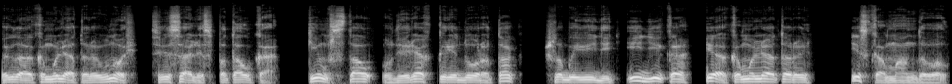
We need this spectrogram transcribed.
когда аккумуляторы вновь свисали с потолка, Ким встал в дверях коридора так, чтобы видеть и Дика, и аккумуляторы, и скомандовал.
